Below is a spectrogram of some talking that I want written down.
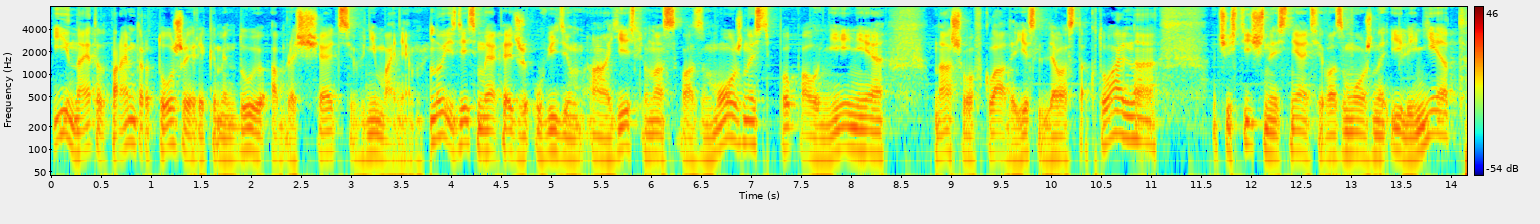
и на этот параметр тоже рекомендую обращать внимание. Ну и здесь мы опять же увидим, а, есть ли у нас возможность пополнения нашего вклада. Если для вас это актуально, частичное снятие возможно или нет,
